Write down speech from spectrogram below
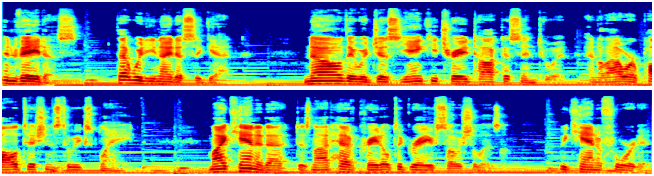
Invade us. That would unite us again. No, they would just Yankee trade talk us into it and allow our politicians to explain. My Canada does not have cradle to grave socialism. We can't afford it.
